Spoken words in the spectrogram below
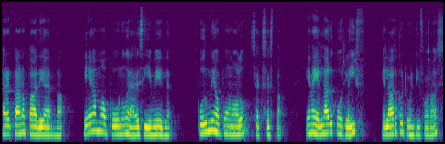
கரெக்டான பாதையாக இருந்தால் வேகமாக போகணுங்கிற அவசியமே இல்லை. பொறுமையாக போனாலும் சக்ஸஸ் தான். ஏன்னா எல்லாருக்கும் ஒரு லைஃப் எல்லாருக்கும் டுவெண்ட்டி ஃபோர் ஹவர்ஸ்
